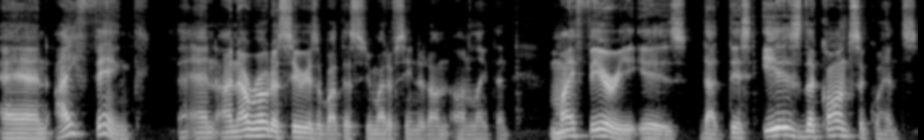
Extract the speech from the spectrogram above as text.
and I think, and and I wrote a series about this. You might have seen it on on LinkedIn. My theory is that this is the consequence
